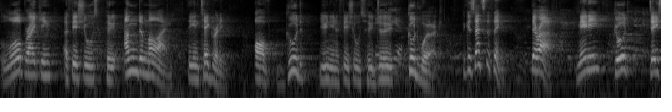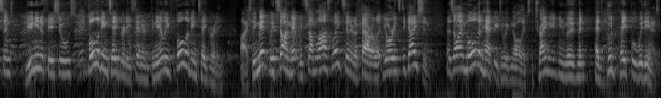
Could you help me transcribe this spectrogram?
law-breaking officials who undermine the integrity of good union officials who do good work. Because that's the thing. There are many good, decent union officials full of integrity, Senator Keneally, full of integrity. I actually met with, I met with some last week, Senator Farrell, at your instigation as I'm more than happy to acknowledge the trade union movement has good people within it,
